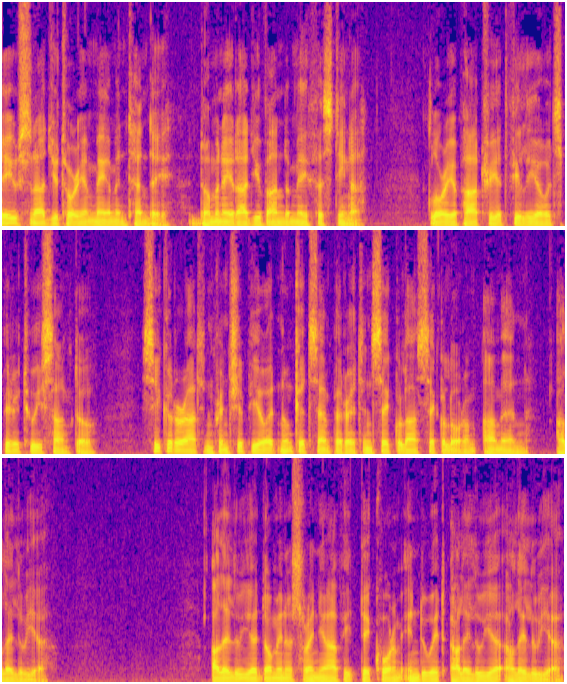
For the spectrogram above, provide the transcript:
Deus in adiutorium meam intende, Domine adjuvanda me festina. Gloria Patri et Filio et Spiritui Sancto, sic erat in principio et nunc et semper et in saecula saeculorum. Amen. Alleluia. Alleluia Dominus regnavit, decorum induit. Alleluia, alleluia.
